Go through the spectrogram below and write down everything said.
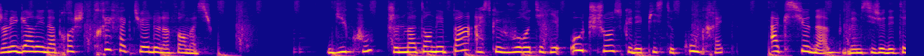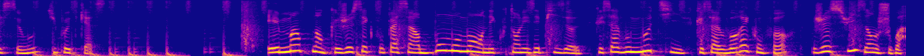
J'en ai gardé une approche très factuelle de l'information. Du coup, je ne m'attendais pas à ce que vous retiriez autre chose que des pistes concrètes, actionnables, même si je déteste ce mot, du podcast. Et maintenant que je sais que vous passez un bon moment en écoutant les épisodes, que ça vous motive, que ça vous réconforte, je suis en joie.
